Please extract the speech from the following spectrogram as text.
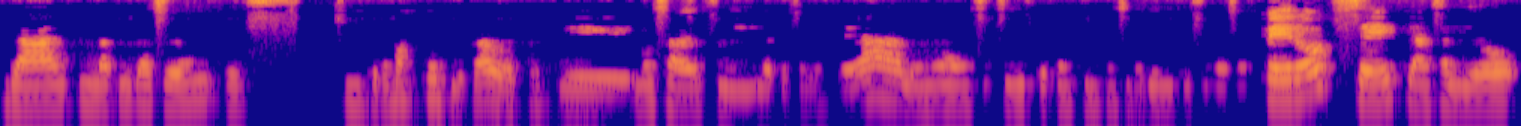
ya en la aplicación es un poco más complicado porque no sabes si la persona es real o no, si existe con quién y qué se pasa. Pero sé que han salido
